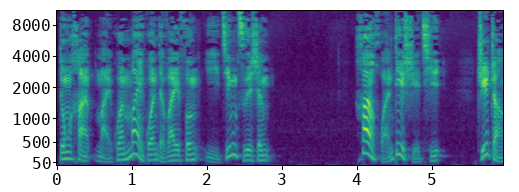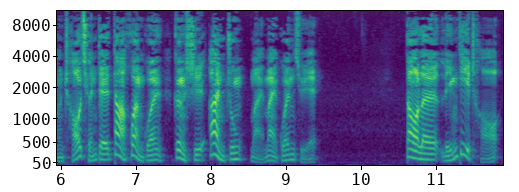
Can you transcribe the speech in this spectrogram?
东汉买官卖官的歪风已经滋生。汉桓帝时期，执掌朝权的大宦官更是暗中买卖官爵。到了灵帝朝，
